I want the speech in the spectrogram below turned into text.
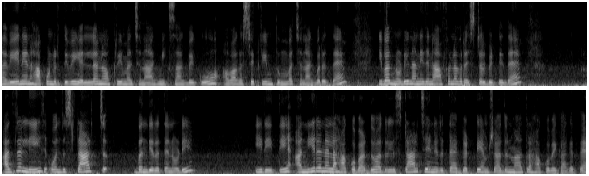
ನಾವೇನೇನು ಹಾಕ್ಕೊಂಡಿರ್ತೀವಿ ಎಲ್ಲನೂ ಆ ಕ್ರೀಮಲ್ಲಿ ಚೆನ್ನಾಗಿ ಮಿಕ್ಸ್ ಆಗಬೇಕು. ಅವಾಗಷ್ಟೇ ಕ್ರೀಮ್ ತುಂಬ ಚೆನ್ನಾಗಿ ಬರುತ್ತೆ. ಇವಾಗ ನೋಡಿ ನಾನು ಇದನ್ನು ಹಾಫ್ ಆನ್ ಅವರ್ ರೆಸ್ಟಲ್ಲಿ ಬಿಟ್ಟಿದ್ದೆ. ಅದರಲ್ಲಿ ಒಂದು ಸ್ಟಾರ್ಚ್ ಬಂದಿರುತ್ತೆ ನೋಡಿ. ಈ ರೀತಿ. ಆ ನೀರನ್ನೆಲ್ಲ ಹಾಕೋಬಾರ್ದು. ಅದರಲ್ಲಿ ಸ್ಟಾರ್ಚ್ ಏನಿರುತ್ತೆ ಆ ಗಟ್ಟಿ ಅಂಶ ಅದನ್ನು ಮಾತ್ರ ಹಾಕೋಬೇಕಾಗತ್ತೆ.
